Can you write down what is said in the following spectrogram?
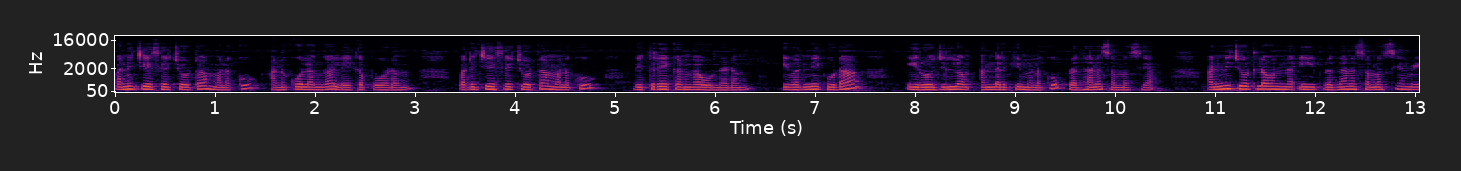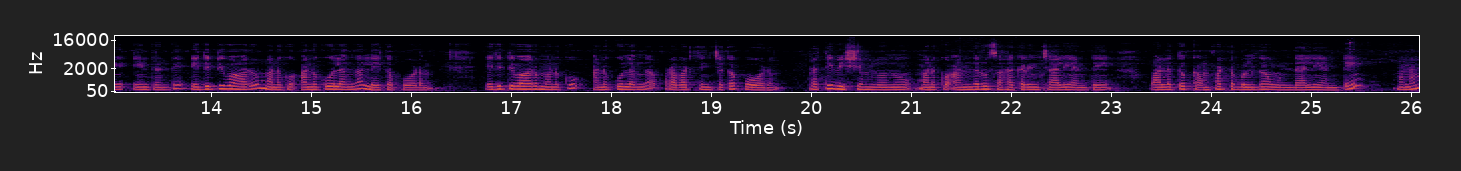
పని చేసే చోట మనకు అనుకూలంగా లేకపోవడం పని చేసే చోట మనకు వ్యతిరేకంగా ఉండడం ఇవన్నీ కూడా ఈ రోజుల్లో అందరికీ మనకు ప్రధాన సమస్య. అన్ని చోట్ల ఉన్న ఈ ప్రధాన సమస్య ఏంటంటే ఎదుటివారు మనకు అనుకూలంగా లేకపోవడం ఎదుటివారు మనకు అనుకూలంగా ప్రవర్తించకపోవడం. ప్రతి విషయంలోనూ మనకు అందరూ సహకరించాలి అంటే వాళ్ళతో కంఫర్టబుల్గా ఉండాలి అంటే మనం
